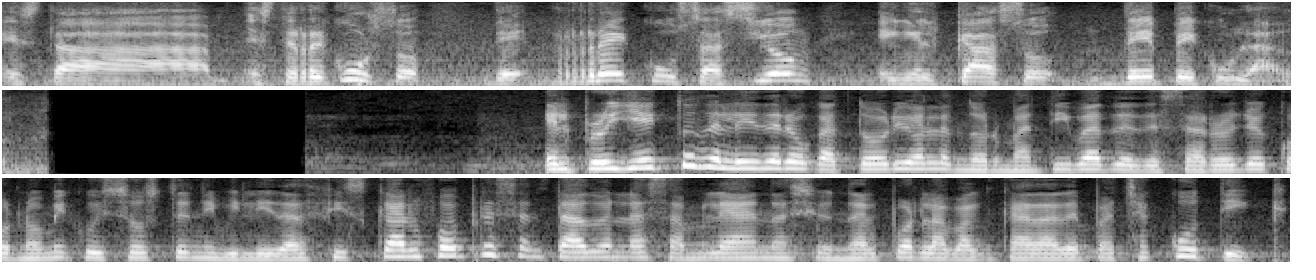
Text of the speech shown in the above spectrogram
esta, este recurso de recusación en el caso de peculado. El proyecto de ley derogatorio a la normativa de desarrollo económico y sostenibilidad fiscal fue presentado en la Asamblea Nacional por la bancada de Pachacutic.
